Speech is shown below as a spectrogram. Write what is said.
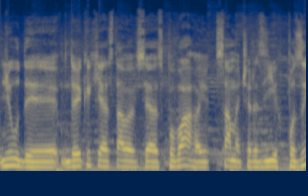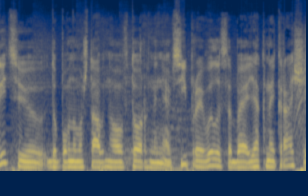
люди, до яких я ставився з повагою, саме через їх позицію до повномасштабного вторгнення, всі проявили себе як найкраще.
